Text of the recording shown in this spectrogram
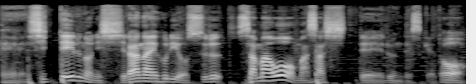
えー、知っているのに知らないふりをする様をまさしているんですけど。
